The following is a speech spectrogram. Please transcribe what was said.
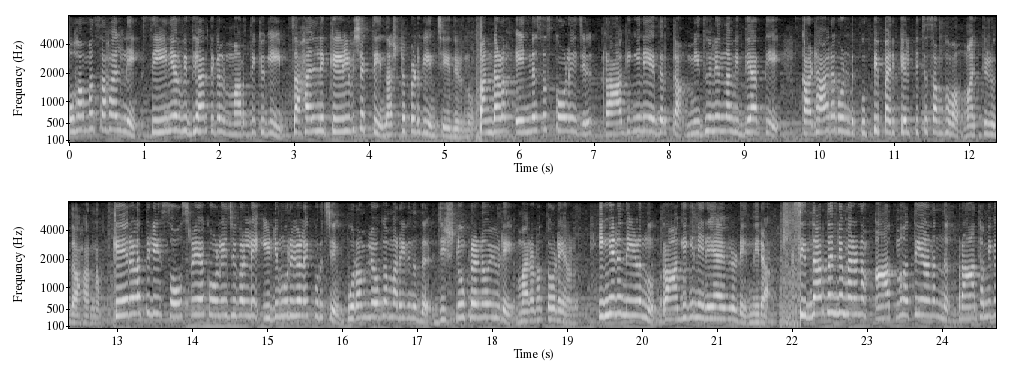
മുഹമ്മദ് സഹലിനെ സീനിയർ വിദ്യാർത്ഥികൾ മർദ്ദിക്കുകയും സഹലിന് കേൾവിശക്തി നഷ്ടപ്പെടുകയും ചെയ്തിരുന്നു. പന്തളം എൻ എസ് എസ് കോളേജിൽ റാഗിങ്ങിനെ എതിർത്ത മിഥുൻ എന്ന വിദ്യാർത്ഥിയെ കഠാര കൊണ്ട് കുത്തി പരിക്കേൽപ്പിച്ച സംഭവം മറ്റൊരു ഉദാഹരണം കേരളത്തിലെ സ്വാശ്രയ കോളേജുകളിലെ ഇടിമുറികളെ കുറിച്ച് പുറം ലോകം അറിയുന്നത് ജിഷ്ണു പ്രണോയുടെ മരണത്തോടെയാണ്. ഇങ്ങനെ നീളുന്നു റാഗിങ്ങിനിരയായവരുടെ നിര. സിദ്ധാർത്ഥന്റെ മരണം ആത്മഹത്യയാണെന്ന് പ്രാഥമിക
